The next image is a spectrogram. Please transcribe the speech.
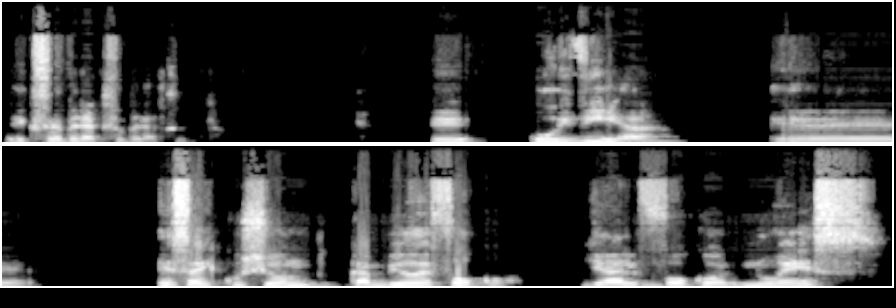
etcétera, etcétera, etcétera. Eh, hoy día, eh, esa discusión cambió de foco. Ya el foco no es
